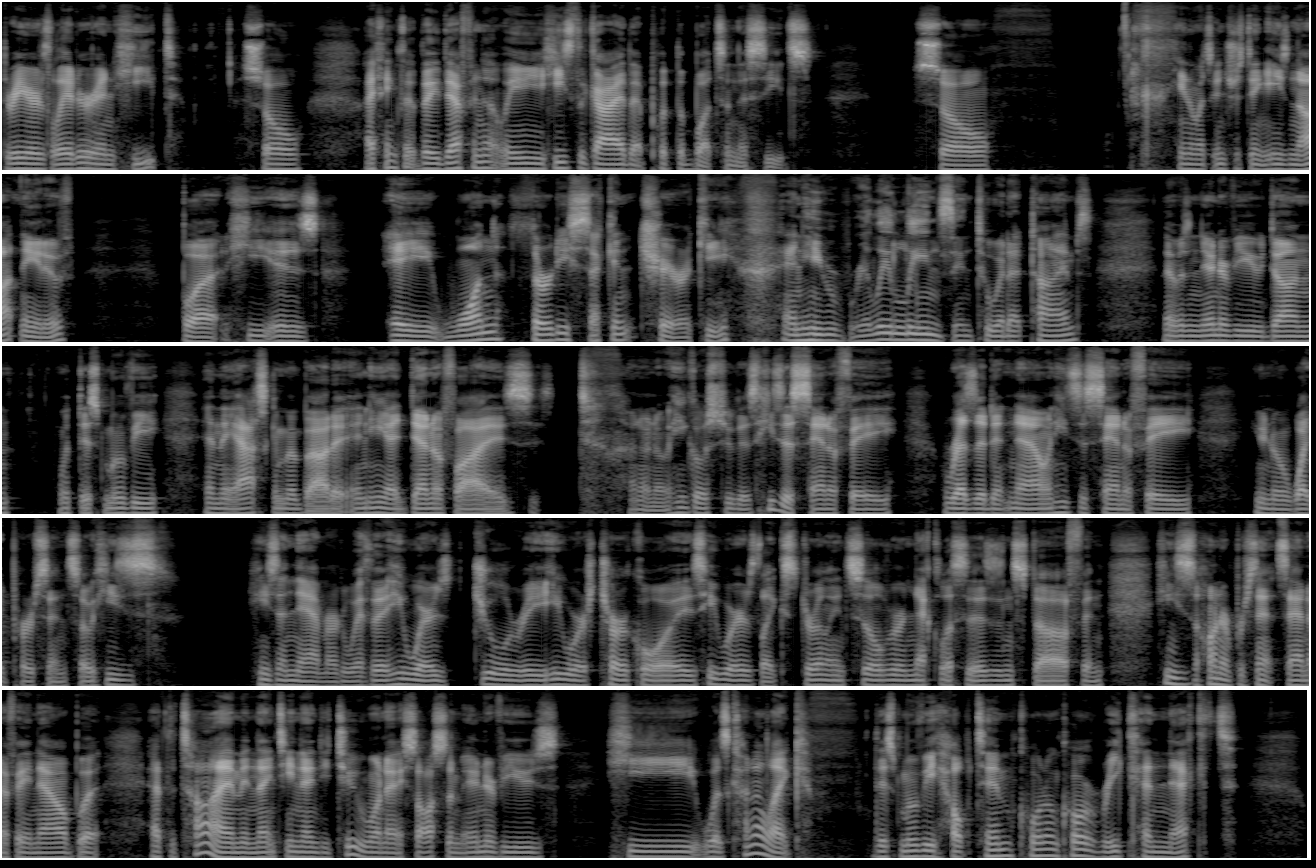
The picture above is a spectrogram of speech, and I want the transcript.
three years later in Heat. So I think that they definitely he's the guy that put the butts in the seats. So you know what's interesting, he's not native, but he is a 132nd Cherokee and he really leans into it at times. There was an interview done with this movie and they ask him about it and he identifies I don't know, he goes through this. He's a Santa Fe resident now and he's a Santa Fe, you know, white person. So he's he's enamored with it. He wears jewelry, he wears turquoise, he wears like sterling silver necklaces and stuff, and he's 100% Santa Fe now. But at the time in 1992, when I saw some interviews, he was kind of like this movie helped him, quote unquote, reconnect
